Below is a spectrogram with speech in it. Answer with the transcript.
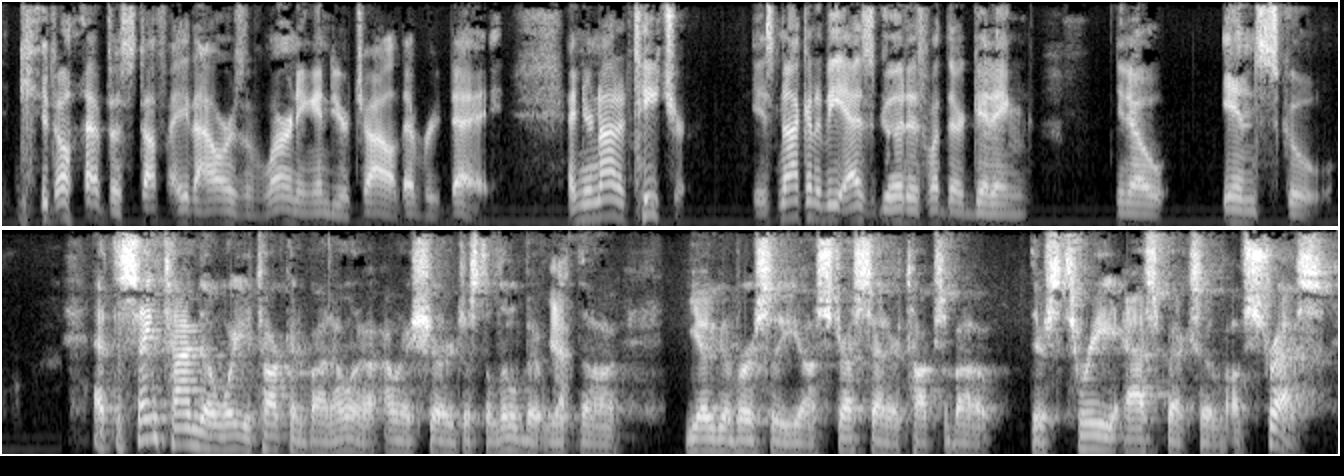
you don't have to stuff eight hours of learning into your child every day. And you're not a teacher. It's not going to be as good as what they're getting, you know, in school. At the same time, though, what you're talking about, I want to I want to share just a little bit yeah. with uh, Yale University uh, Stress Center talks about there's three aspects of, of stress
